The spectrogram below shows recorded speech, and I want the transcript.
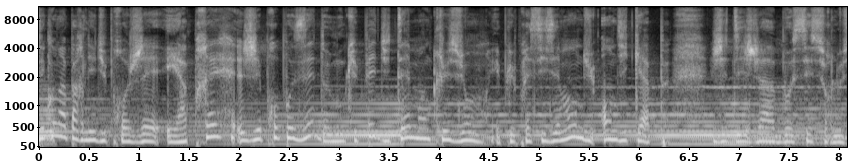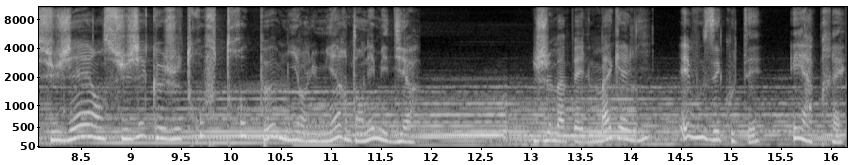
Dès qu'on a parlé du projet et après, j'ai proposé de m'occuper du thème inclusion et plus précisément du handicap. J'ai déjà bossé sur le sujet, un sujet que je trouve trop peu mis en lumière dans les médias. Je m'appelle Magali et vous écoutez et après.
